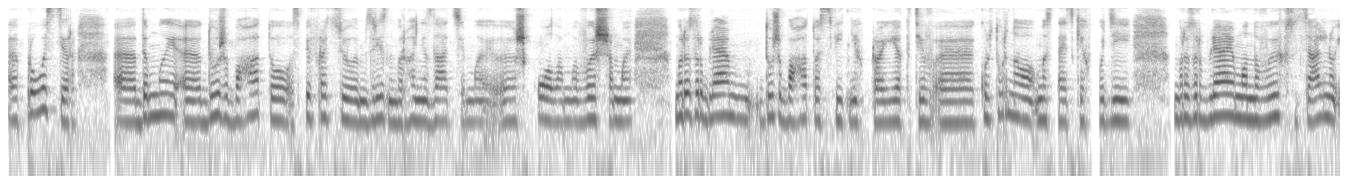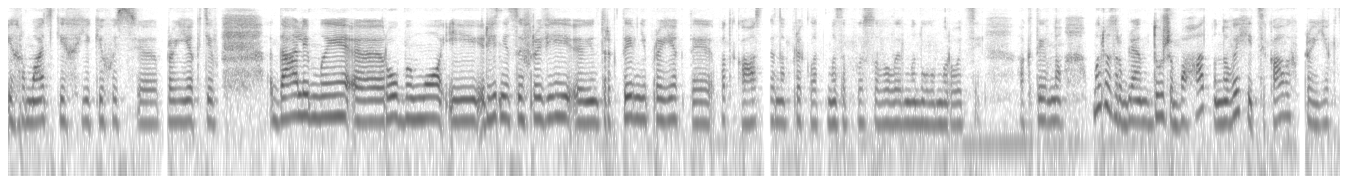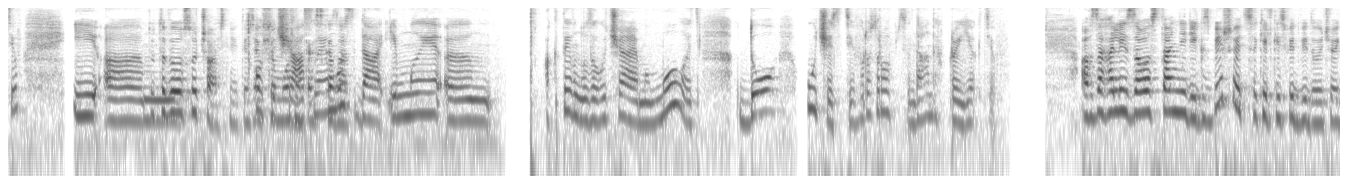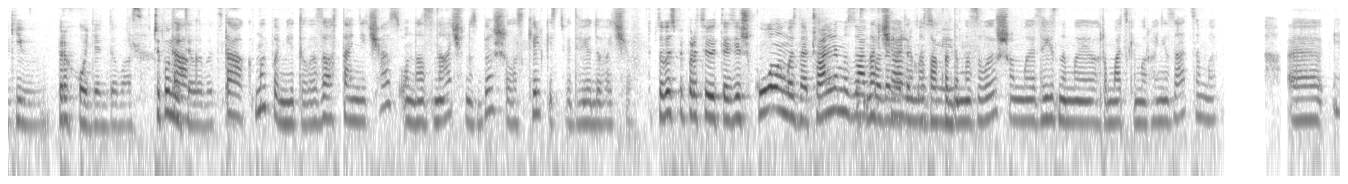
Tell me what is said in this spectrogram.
е, простір, е, де ми дуже багато співпрацюємо з різними організаціями, школами, вишами. Ми розробляємо дуже багато освітніх проєктів, культурно-мистецьких подій. Ми розробляємо нових соціально і громадських якихось проєктів. Далі ми робимо і різні цифрові інтерактивні проєкти, подкасти. Наприклад, ми записували в минулому році активно. Ми розробляємо дуже багато нових і цікавих проєктів. І ем, Тобто ви осучаснюєтесь, якщо можна так сказати. да, і ми ем, активно залучаємо молодь до участі в розробці даних проєктів. А взагалі за останній рік збільшується кількість відвідувачів, які приходять до вас? Чи помітили так, ви це? Так, ми помітили. За останній час у нас значно збільшилась кількість відвідувачів. Тобто ви співпрацюєте зі школами, з навчальними закладами? З так навчальними закладами, з вишами, з різними громадськими організаціями е, і,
